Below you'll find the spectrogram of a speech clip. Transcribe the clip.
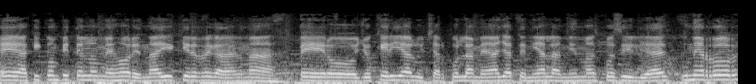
Eh, aquí compiten los mejores, nadie quiere regalar nada, pero yo quería luchar por la medalla, tenía las mismas posibilidades. Un error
